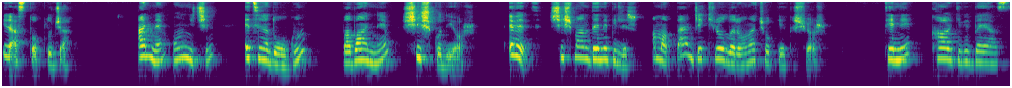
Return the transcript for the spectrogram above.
Biraz topluca. Annem onun için etine dolgun, babaannem şişko diyor. Evet, şişman denebilir ama bence kiloları ona çok yakışıyor. Teni kar gibi beyaz,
